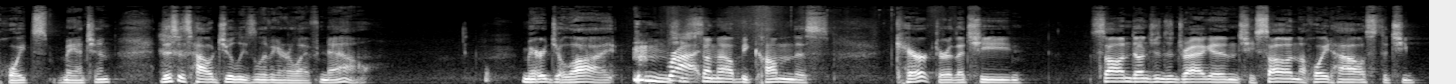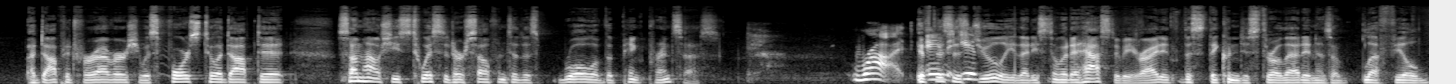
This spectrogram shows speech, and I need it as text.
Hoyt's mansion. This is how Julie's living her life now. Mary July, right. she's somehow become this character that she saw in Dungeons and Dragons, she saw in the Hoyt house that she adopted forever. She was forced to adopt it. Somehow she's twisted herself into this role of the Pink Princess. Right. If And this is if- Julie that he's what it has to be, right? If this they couldn't just throw that in as a left field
